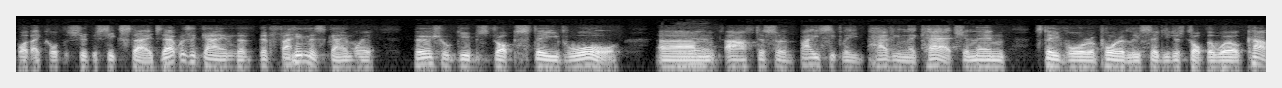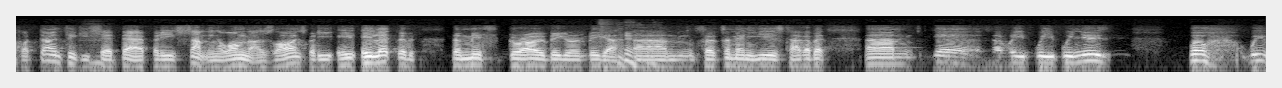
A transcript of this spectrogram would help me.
what they called the Super Six stage. That was a game, the, the famous game where Herschelle Gibbs dropped Steve Waugh um, yeah. after sort of basically having the catch, and then Steve Waugh reportedly said, "You just dropped the World Cup." I don't think he said that, but he's something along those lines. But he, he, he let the the myth grow bigger and bigger um, for, for many years, Tugger. But um, yeah, so we, we, we knew, well, we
